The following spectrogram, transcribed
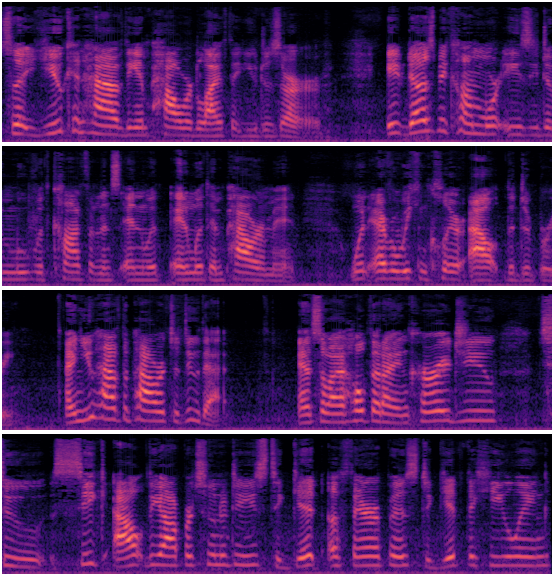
so that you can have the empowered life that you deserve. It does become more easy to move with confidence and with and with empowerment whenever we can clear out the debris. And you have the power to do that. And so I hope that I encourage you to seek out the opportunities to get a therapist, to get the healing,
